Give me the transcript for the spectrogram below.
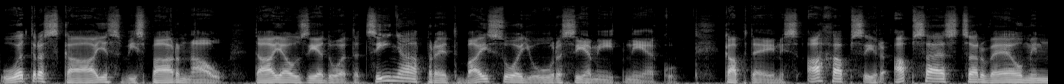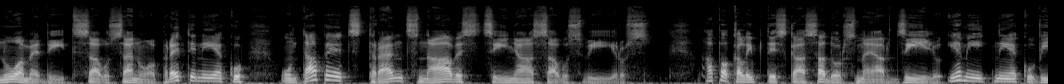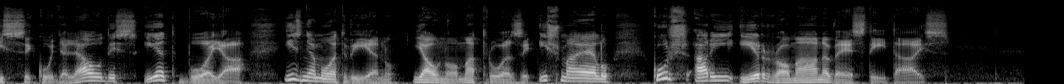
Otras kājas vispār nav, tā jau ziedota cīņā pret baiso jūras iemītnieku. Kapteinis Ahabs ir apsēsts ar vēlmi nomedīt savu seno pretinieku un tāpēc trends nāves cīņā savus vīrus. apakaliptiskā sadursmē ar dzīļu iemītnieku visi kuģa ļaudis iet bojā, izņemot vienu jauno matrozi Išmēlu, kurš arī ir romāna vēstītājs.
